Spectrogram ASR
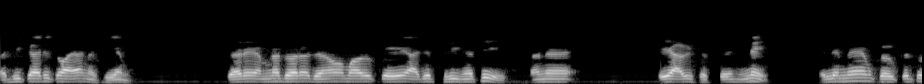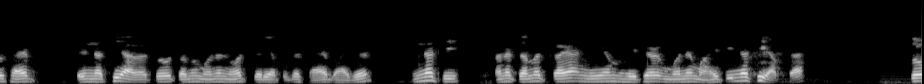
અધિકારી તો આવ્યા નથી એમ. ત્યારે એમના દ્વારા જણાવવામાં આવ્યું કે એ આજે ફ્રી નથી અને એ આવી શકશે નહીં. એટલે મેં એમ કહ્યું કે તો સાહેબ, એ નથી આવે તો તમે મને નોટ કરી આપો કે સાહેબ હાજર નથી અને તમે કયા નિયમ હેઠળ મને માહિતી નથી આપતા. તો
